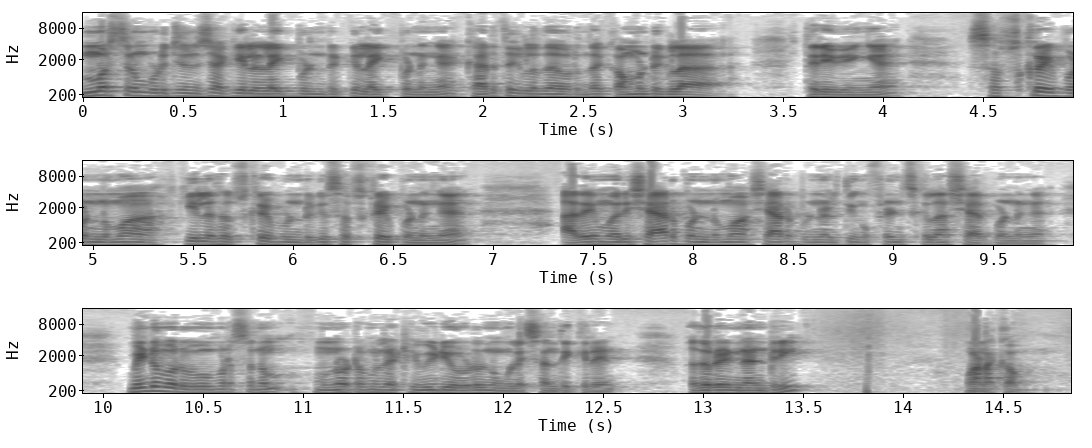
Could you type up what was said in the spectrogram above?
விமர்சனம் பிடிச்சிருந்துச்சா கீழே லைக் பண்ணிருக்கு லைக் பண்ணுங்கள் கருத்துக்களை தான் இருந்தால் கமெண்ட்டுகளாக தெரிவிங்க. சப்ஸ்கிரைப் பண்ணுமா? கீழே சப்ஸ்கிரைப் பண்ணிருக்கு சப்ஸ்கிரைப் பண்ணுங்கள் அதே மாதிரி ஷேர் பண்ணுமா? ஷேர் பண்ணி உங்கள் ஃப்ரெண்ட்ஸ்க்கெல்லாம் ஷேர் பண்ணுங்கள் மீண்டும் ஒரு விமர்சனம் முன்னோட்டம் இல்லாட்டி வீடியோடு உங்களை சந்திக்கிறேன். அதுவரை நன்றி வணக்கம்.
